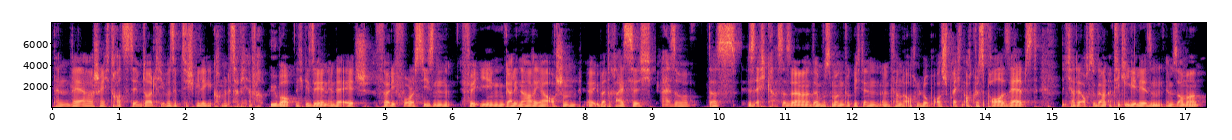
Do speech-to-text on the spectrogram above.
dann wäre er wahrscheinlich trotzdem deutlich über 70 Spiele gekommen. Das habe ich einfach überhaupt nicht gesehen in der Age 34 Season für ihn. Gallinaria auch schon äh, über 30. Also das ist echt krass. Also da, da muss man wirklich den, den Thunder auch ein Lob aussprechen. Auch Chris Paul selbst. Ich hatte auch sogar einen Artikel gelesen im Sommer,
